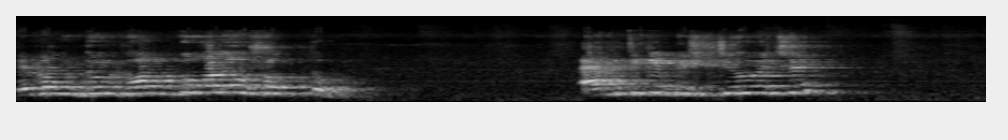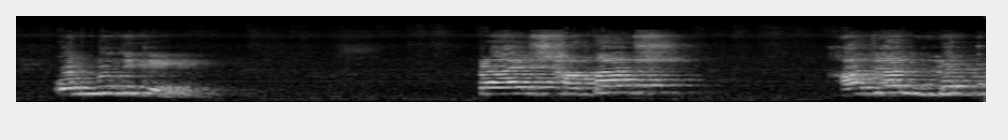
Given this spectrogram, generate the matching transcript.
এবং দুর্ভাগ্য হলেও সত্য। একদিকে বৃষ্টি হয়েছে, অন্যদিকে প্রায় সাতাশ হাজার লক্ষ,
